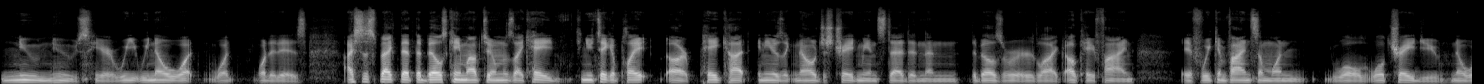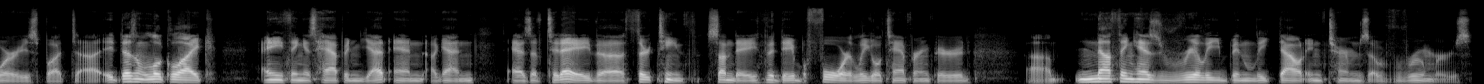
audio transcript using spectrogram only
new news here. We we know what what what it is. I suspect that the Bills came up to him and was like, "Hey, can you take a play or pay cut?" And he was like, "No, just trade me instead." And then the Bills were like, "Okay, fine. If we can find someone, we'll we'll trade you. No worries." But uh, it doesn't look like anything has happened yet. And again, as of today, the 13th, Sunday, the day before legal tampering period, um, nothing has really been leaked out in terms of rumors.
